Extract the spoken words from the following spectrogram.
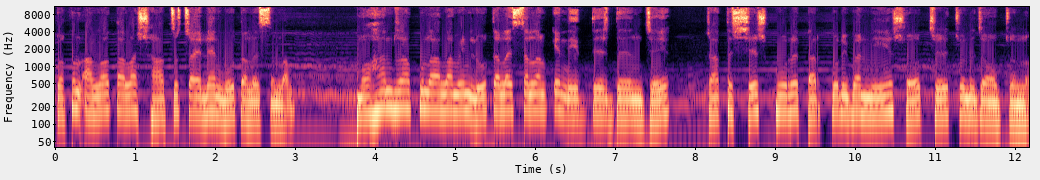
তখন আল্লাহ তাআলা সাহায্য চাইলেন লুত আলাইসাল্লাম মহান রাবুল আলামিন লুত আলাইসাল্লামকে নির্দেশ দেন যে, রাতে শেষ করে তার পরিবার নিয়ে শহর ছেড়ে চলে যাওয়ার জন্য।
